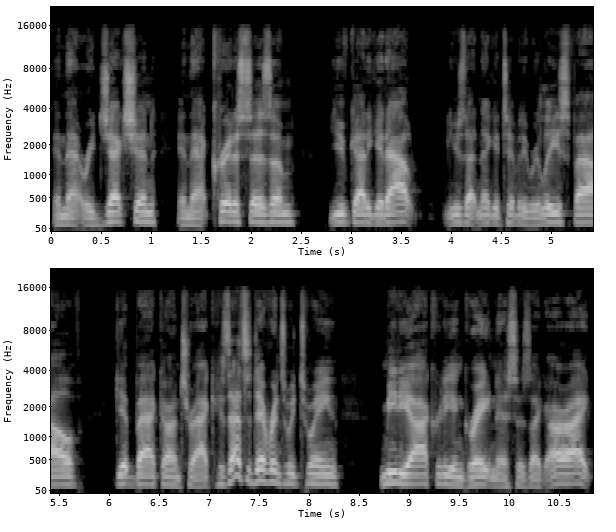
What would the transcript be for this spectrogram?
in that rejection, in that criticism. You've got to get out, use that negativity release valve, get back on track, because that's the difference between mediocrity and greatness is like, all right,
